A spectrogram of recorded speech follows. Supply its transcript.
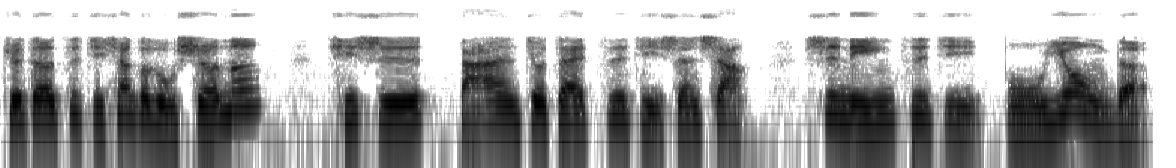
觉得自己像个卤蛇呢？其实答案就在自己身上，是您自己不用的。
